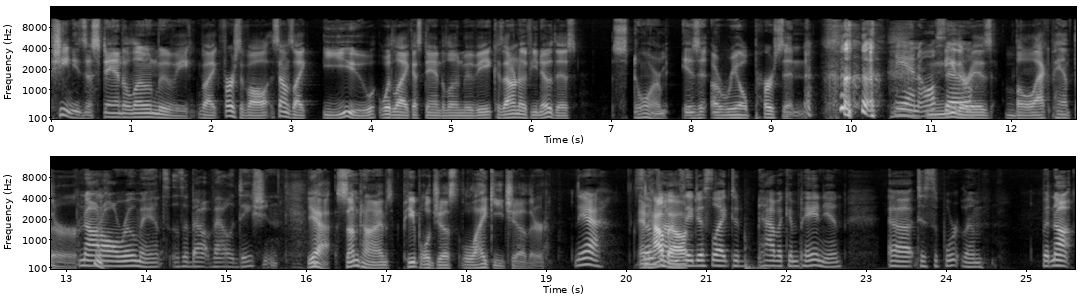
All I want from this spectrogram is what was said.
she needs a standalone movie like first of all it sounds like you would like a standalone movie because i don't know if you know this storm isn't a real person And also, neither is black panther not all romance is about validation. yeah sometimes people just like each other Yeah. And Sometimes how about- they just like to have a companion uh, to support them, but not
